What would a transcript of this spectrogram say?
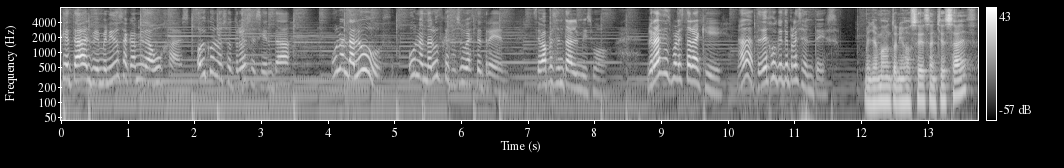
¿qué tal? Bienvenidos a Cambio de Agujas. Hoy con nosotros se sienta un andaluz, un andaluz que se sube a este tren. Se va a presentar el mismo. Gracias por estar aquí. Nada, te dejo que te presentes. Me llamo Antonio José Sánchez Sáez,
